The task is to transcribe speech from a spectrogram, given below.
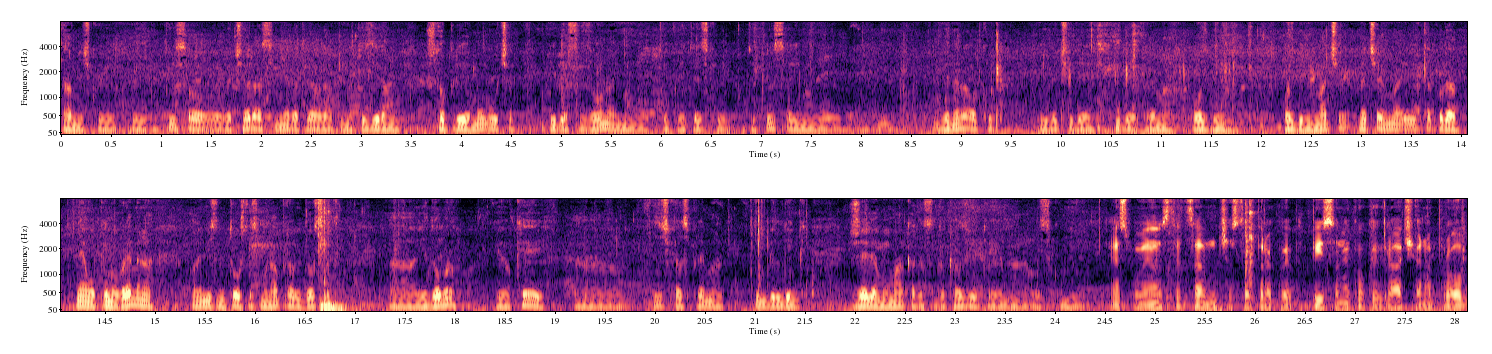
Savnić koji, je potpisao večeras i njega treba da aklimatiziramo što prije moguće. Ide sezona, imamo tu prijateljsku protiv imamo generalku i već ide, ide prema ozbiljnim, ozbiljnim mečevima i tako da nemamo puno vremena, ali mislim to što smo napravili do sad je dobro, je ok. Fizička sprema, team building, želja momaka da se dokazuje, to je na visokom nivou. Ja spomenuli ste Cavnića stopera koji je potpisao nekoliko igrača na probi.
